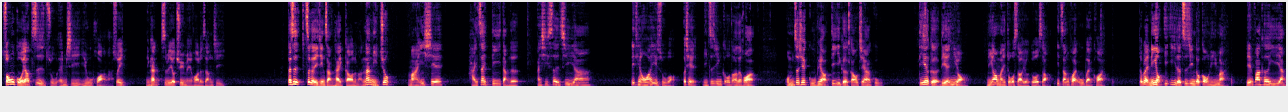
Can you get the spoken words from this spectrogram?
中国要自主 MCU 化嘛，所以你看是不是又去美化的商机？但是这个已经涨太高了嘛，那你就买一些还在低档的。IC 设计呀，一天花艺术哦，而且你资金够大的话，我们这些股票，第一个高价股，第二个联勇，你要买多少有多少，一张快五百块，对不对？你有一亿的资金都够你买，联发科一样，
